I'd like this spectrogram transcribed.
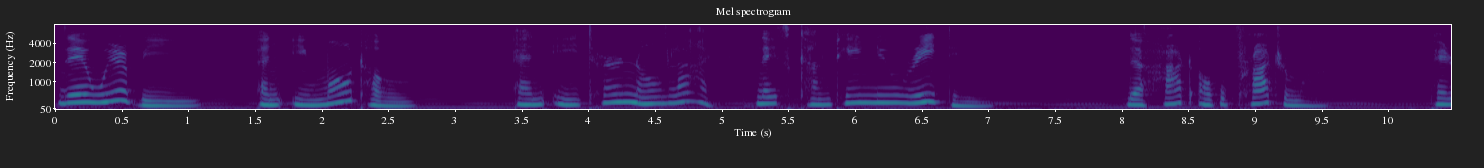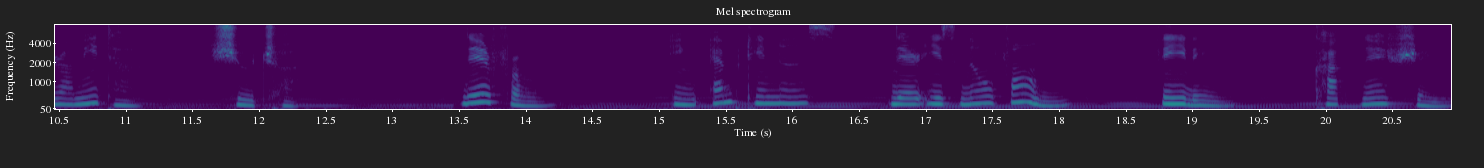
there will be an immortal and eternal life. Let's continue reading the Heart of Prajna Paramita Sutra. Therefore, in emptiness, there is no form, feeling, cognition,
